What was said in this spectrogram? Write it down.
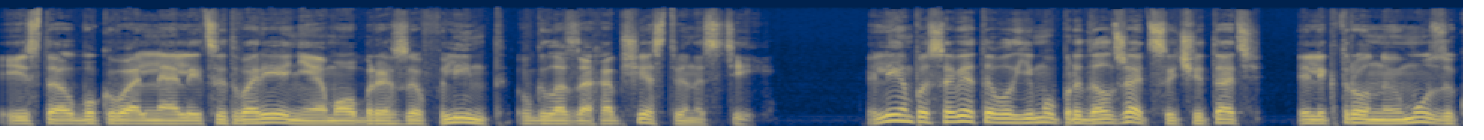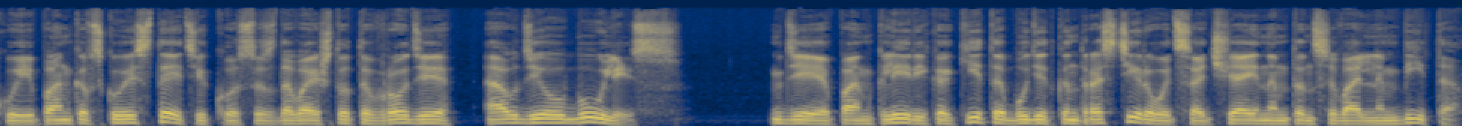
и стал буквально олицетворением образа Флинт в глазах общественности. Лем посоветовал ему продолжать сочетать электронную музыку и панковскую эстетику, создавая что-то вроде «аудиобулис», где панк-лирика Кита будет контрастировать с отчаянным танцевальным битом.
